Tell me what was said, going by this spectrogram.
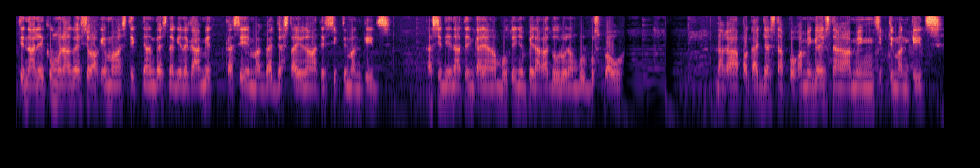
Tinali ko muna guys yung aking mga stick niyan guys na ginagamit kasi mag-adjust tayo ng ating safety man cage. Kasi hindi natin kayang abutin yung pinakadulo ng bulbos bow. Nakapag-adjust na po kami guys ng aming safety man cage.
